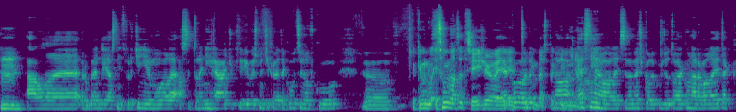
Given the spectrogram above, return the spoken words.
hmm. ale Ruben Dias nic proti němu, ale asi to není hráč, u kterého bychom čekali takovou cenovku. Uh, tak jsou 23, že jo, je, jako, to perspektivní. No, no, jasně, no, ale když si vemeš, kolik už do toho jako narvali, tak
